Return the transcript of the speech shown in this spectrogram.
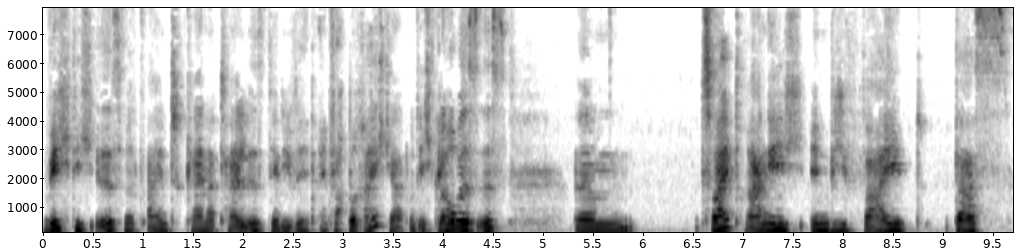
wichtig ist, weil es ein kleiner Teil ist, der die Welt einfach bereichert. Und ich glaube, es ist ähm, zweitrangig, inwieweit das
